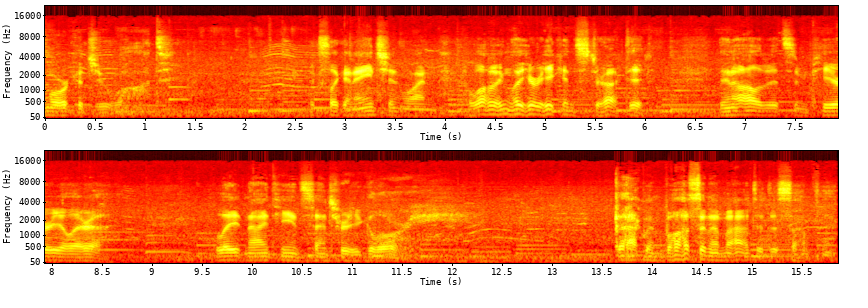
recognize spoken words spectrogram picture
more could you want? Looks like an ancient one, lovingly reconstructed in all of its imperial era, late 19th century glory. Back when Boston amounted to something.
